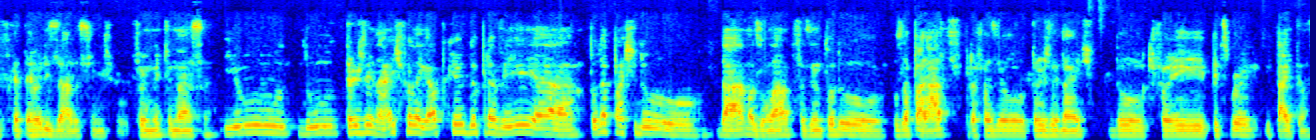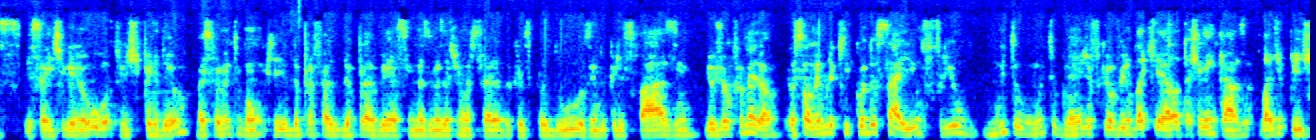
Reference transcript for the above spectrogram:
fica aterrorizado, assim, tipo, foi muito massa. E o do Thursday Night foi legal porque deu para ver a, toda a parte do, da Amazon lá, fazendo todos os aparatos para fazer o Thursday Night, do que foi Pittsburgh e Titans. Isso a gente ganhou, o outro a gente perdeu, mas foi muito bom que deu para deu pra ver assim, mais ou menos a atmosfera do que eles produzem, do que eles fazem. E o jogo foi melhor. Eu só lembro que quando eu saí, um frio muito, muito grande, eu fiquei ouvindo Black Yellow até chegar em casa, lá de Pitch,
